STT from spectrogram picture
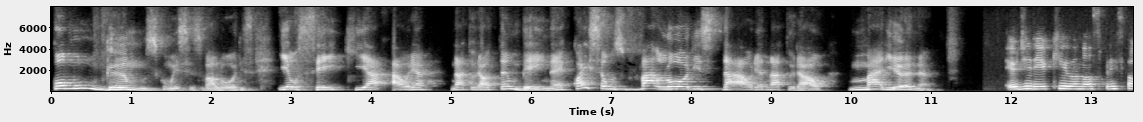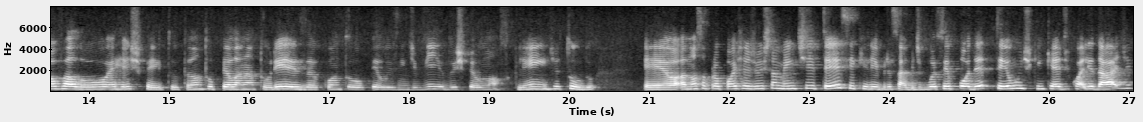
comungamos com esses valores. E eu sei que a Áurea natural também, né? Quais são os valores da áurea natural mariana? Eu diria que o nosso principal valor é respeito, tanto pela natureza quanto pelos indivíduos, pelo nosso cliente, tudo. É, a nossa proposta é justamente ter esse equilíbrio, sabe? De você poder ter um skincare de qualidade,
